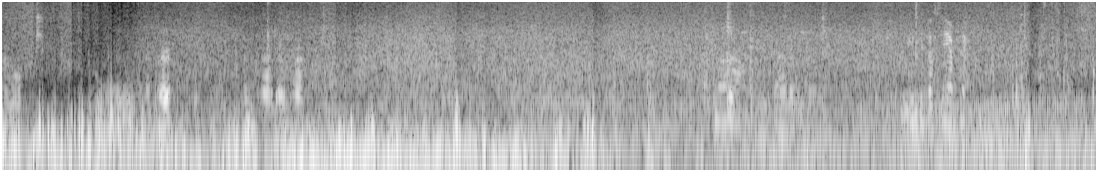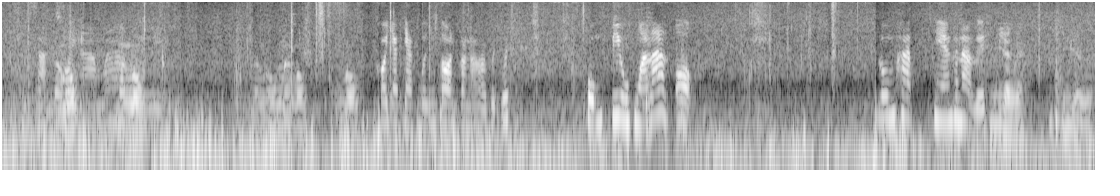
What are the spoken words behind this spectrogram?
นั่งลงเออเดินทางเดินทาง ว้าว เดินทางเดินทาง นี่เป็นตาแซ่บแท้สีสัน นั่ง ส ลวงยงามมากนั่งลงเลยนั่งลงนั่งลงนั่งลงขออยากอยากเบิ่งตอนก่อนนะเอาไปอุ้ยผมปิวหัวล้านออก ลมพัดแห้งขนาดเลย เมียงเลยกินเมียงเลย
